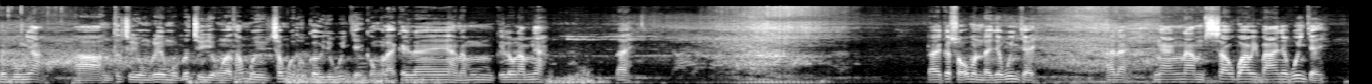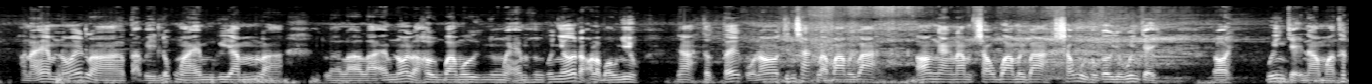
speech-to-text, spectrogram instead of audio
mét vuông nha. À, hình thức sử dụng riêng mục đích sử dụng là 80 60 thổ cư cho quý anh chị còn lại cây hàng năm lâu năm nha. Đây. Đây cái sổ mình đây cho quý anh chị. Đây đây. Ngang năm sau 33 nha quý anh chị hồi nãy em nói là tại vì lúc mà em ghi âm là là là, là em nói là hơn 30 nhưng mà em không có nhớ rõ là bao nhiêu. Nha thực tế của nó chính xác là 33 đó ngang năm sau 33 60 thổ cư cho quý anh chị. Rồi quý anh chị nào mà thích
